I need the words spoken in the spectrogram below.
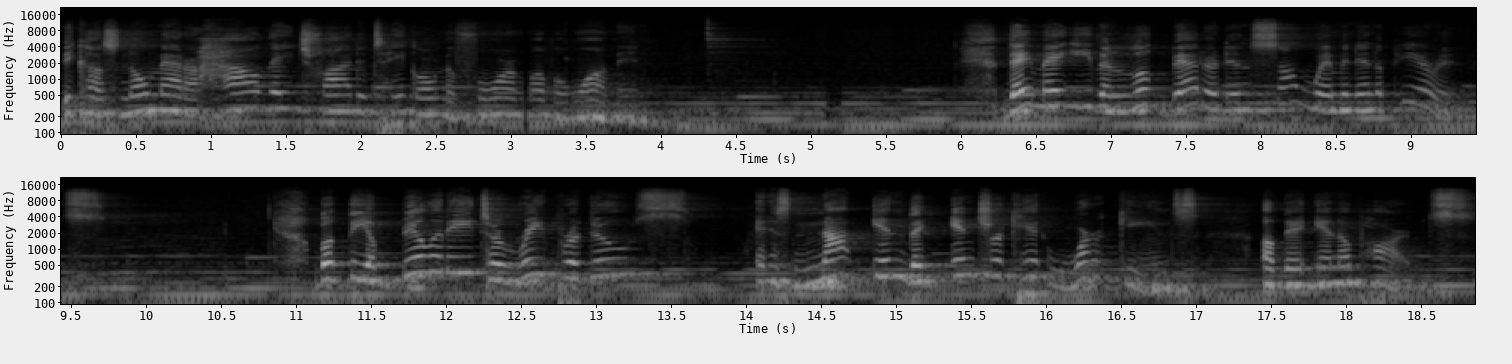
Because no matter how they try to take on the form of a woman, they may even look better than some women in appearance. But the ability to reproduce is not in the intricate workings of their inner parts.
